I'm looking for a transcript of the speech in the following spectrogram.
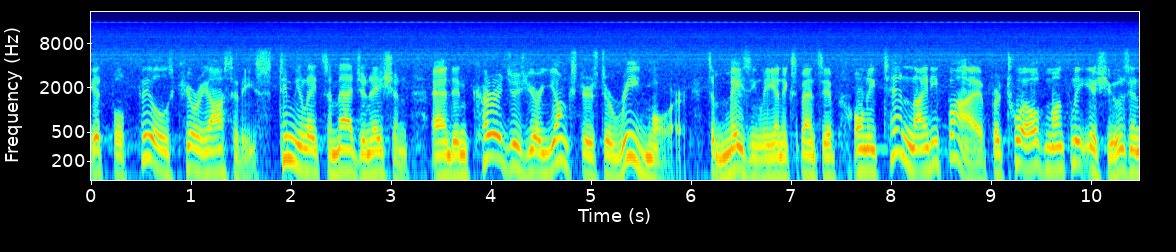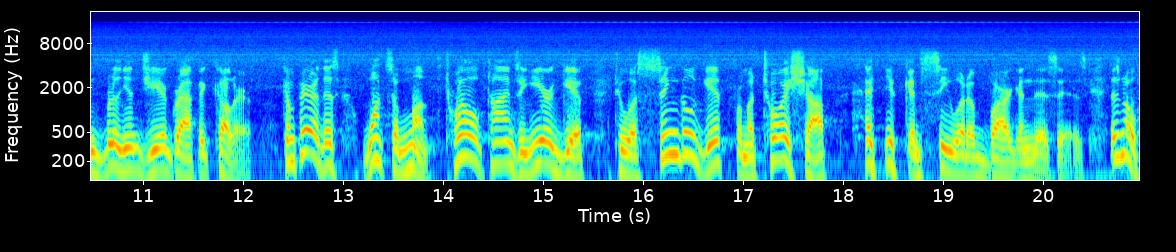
it fulfills curiosity, stimulates imagination, and encourages your youngsters to read more. Amazingly inexpensive, only $10.95 for 12 monthly issues in brilliant geographic color. Compare this once a month, 12 times a year gift to a single gift from a toy shop and you can see what a bargain this is. There's no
